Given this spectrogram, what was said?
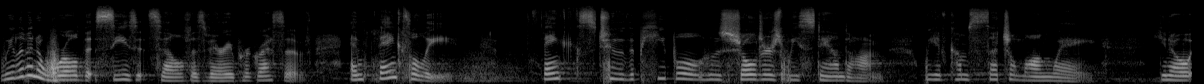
we live in a world that sees itself as very progressive. And thankfully, thanks to the people whose shoulders we stand on, we have come such a long way. You know,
